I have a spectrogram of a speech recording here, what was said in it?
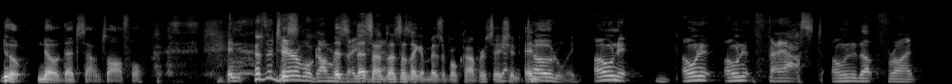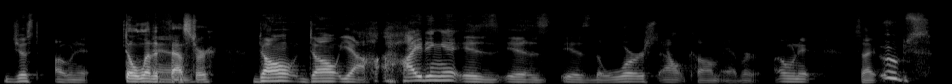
no, no, that sounds awful. and that's a terrible this, conversation. That sounds that sounds like a miserable conversation. Yeah, and, totally. Own it. Own it. Own it fast. Own it up front. Just own it. Don't let and it fester. Don't don't yeah. Hiding it is is is the worst outcome ever. Own it. Say, oops,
